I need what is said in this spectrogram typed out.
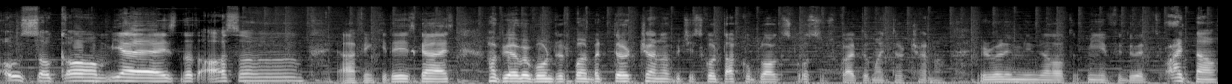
also come. Yeah it's not awesome i think it is guys have you ever wondered about my third channel which is called taco blogs go subscribe to my third channel it really means a lot to me if you do it right now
